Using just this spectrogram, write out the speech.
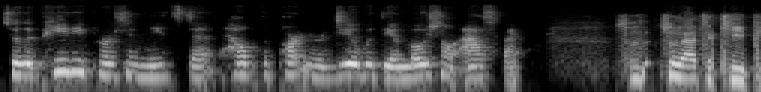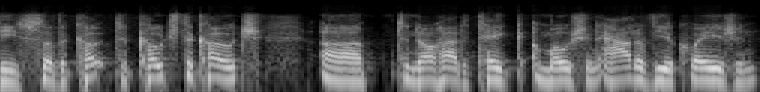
So the PD person needs to help the partner deal with the emotional aspect so, so that's a key piece. So the co- to coach the coach uh, to know how to take emotion out of the equation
